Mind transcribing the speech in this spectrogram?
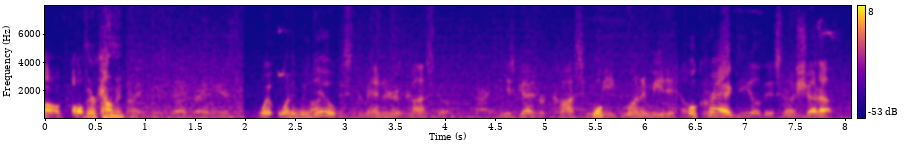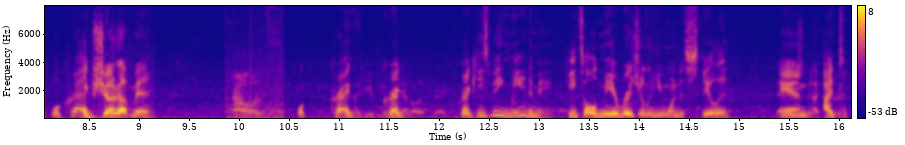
Oh, oh, they're coming. Right, these guys right here. What, what did we do? This is the manager of Costco. All right, these guys were costing Well- me, wanting me to help well, them Craig- steal this. No, shut up. Well, Craig. Shut up, man. Well, Craig. No, Craig. it, Craig. Craig, he's being mean to me. He told me originally he wanted to steal it, That is and not I took.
